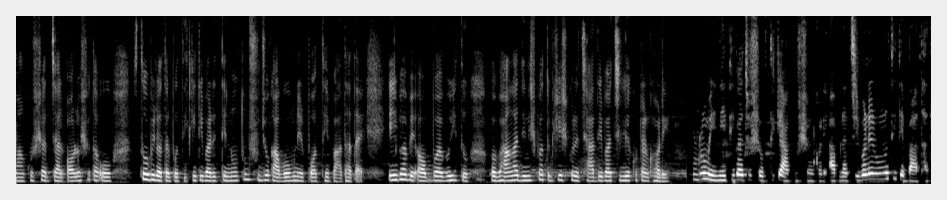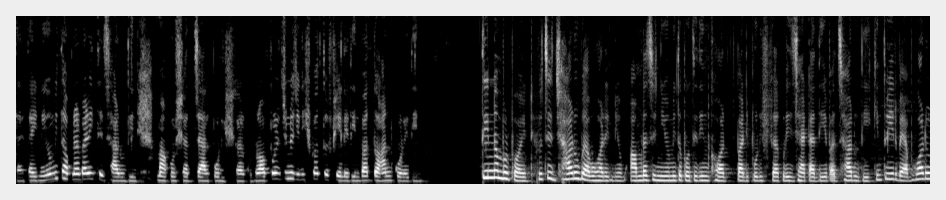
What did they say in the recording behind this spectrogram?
মাকড়সার জাল অলসতা ও স্থবিরতার প্রতীক এটি বাড়িতে নতুন সুযোগ আগমনের পথে বাধা দেয়। এইভাবে অব্যবহৃত বা ভাঙা জিনিসপত্র, বিশেষ করে ছাদে বা চিলেকোটার ঘরে, রুমে নেতিবাচক শক্তিকে আকর্ষণ করে। আপনার জীবনের উন্নতিতে বাধা দেয়। তাই নিয়মিত আপনার বাড়িতে ঝাড়ু দিন, মাকড়সার জাল পরিষ্কার করুন, অপ্রয়োজনীয় জিনিসপত্র ফেলে দিন বা দান করে দিন। তিন নম্বর পয়েন্ট হচ্ছে ঝাড়ু ব্যবহারের নিয়ম। আমরা যে নিয়মিত প্রতিদিন ঘর বাড়ি পরিষ্কার করি, ঝাঁটা দিয়ে বা ঝাড়ু দিয়ে, কিন্তু এর ব্যবহার ও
